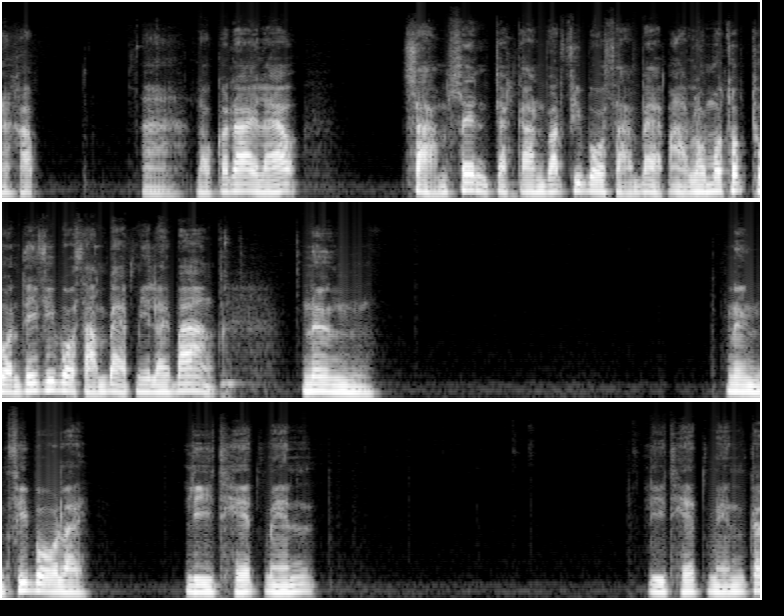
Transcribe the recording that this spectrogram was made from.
นะครับ อ่า เราก็ได้แล้ว 3 เส้นจากการวัดฟิโบ3แบบ อ่า เรามาทบทวนที่ฟิโบ3แบบมีอะไรบ้าง 1 1ฟิโบอะไร retracement retracement ก็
